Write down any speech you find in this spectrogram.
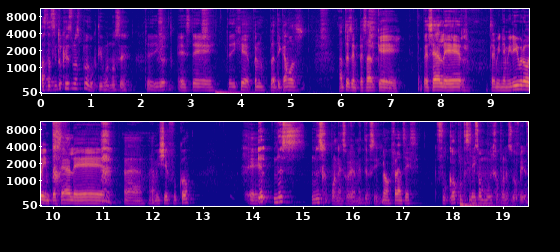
hasta siento que es más productivo, no sé. Te digo, este, te dije, bueno, platicamos antes de empezar que empecé a leer, terminé mi libro y empecé a leer a, a Michel Foucault. Eh, Él no es, no es japonés, obviamente, ¿o sí? No, francés. Foucault, porque se me hizo muy japonés su apellido.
